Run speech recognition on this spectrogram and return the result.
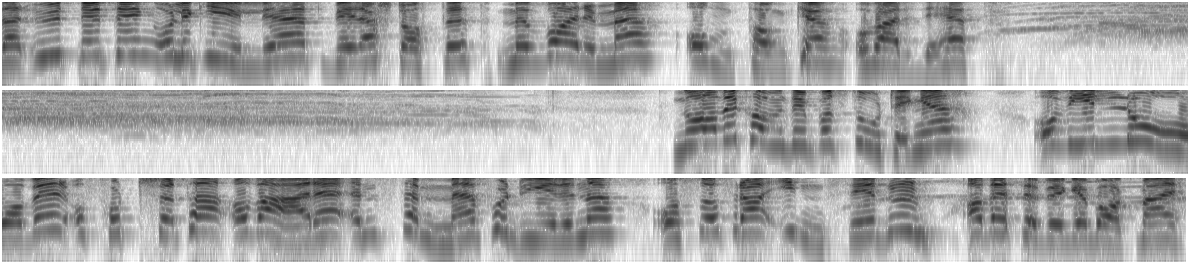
der utnytting og likegyldighet blir erstattet med varme, omtanke og verdighet. Nå har vi kommet inn på Stortinget, og vi lover å fortsette å være en stemme for dyrene også fra innsiden av dette bygget bak meg.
